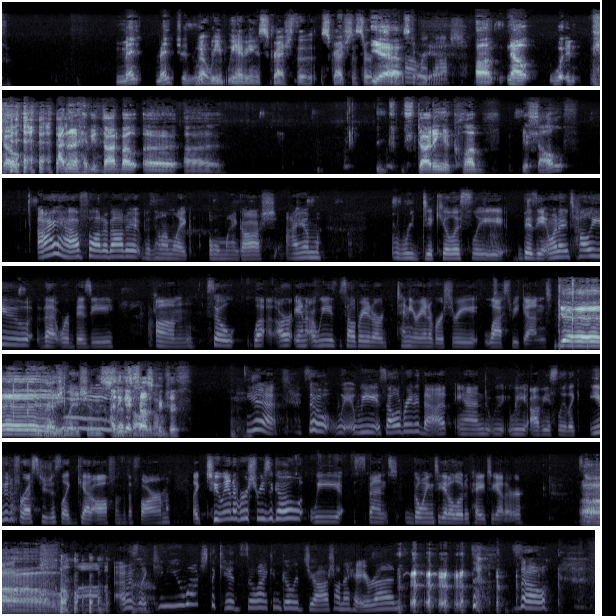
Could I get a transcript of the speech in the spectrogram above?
men- mentioned. No, we we haven't even scratched the scratched the surface yeah. of the story oh yet. Um, now, so I don't know. Have you thought about uh, uh, starting a club yourself? I have thought about it, but then I'm like, oh my gosh, I am ridiculously busy. And when I tell you that we're busy, um, so our and we celebrated our 10 year anniversary last weekend. Yay! Congratulations! I think That's I saw awesome. the pictures. Yeah, so we, we celebrated that, and we, we obviously like even for us to just like get off of the farm. Like two anniversaries ago, we spent going to get a load of hay together so oh. mom, I was like, "Can you watch the kids so I can go with Josh on a hay run?" so,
